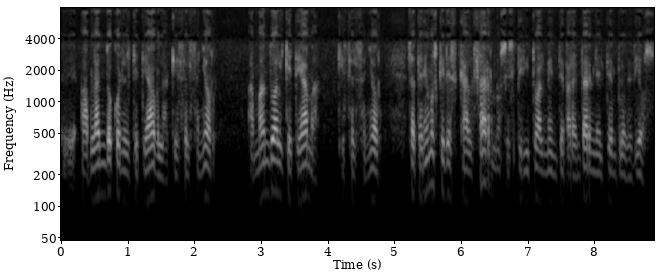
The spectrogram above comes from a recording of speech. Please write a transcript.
eh, hablando con el que te habla, que es el Señor, amando al que te ama, que es el Señor. O sea, tenemos que descalzarnos espiritualmente para entrar en el templo de Dios.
